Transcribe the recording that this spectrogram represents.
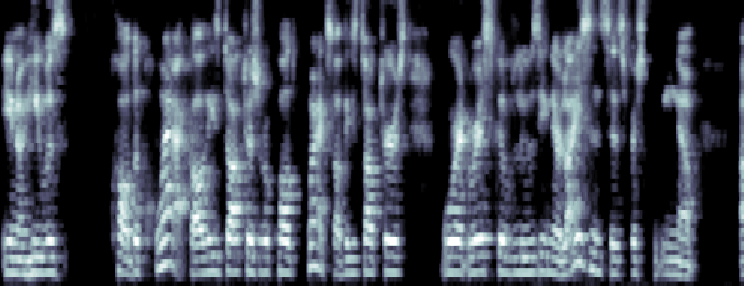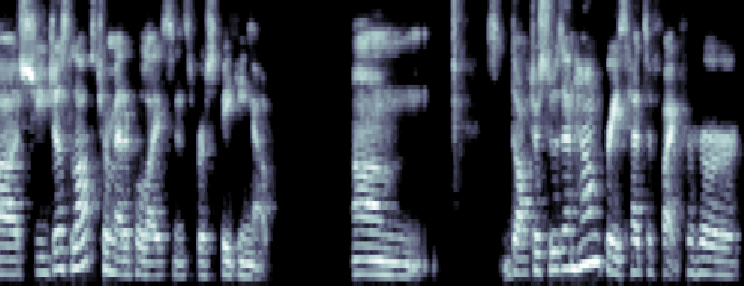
you know he was called a quack. All these doctors were called quacks. All these doctors were at risk of losing their licenses for speaking up uh, she just lost her medical license for speaking up. Um, Dr. Susan Humphreys had to fight for her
